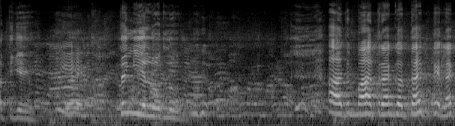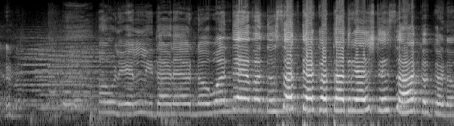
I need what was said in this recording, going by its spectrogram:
ಅತ್ತಿಗೆ ಏನು ತಂಗಿ ಎಲ್ಲಿ ಹೋದ್ಲು. ಅದು ಮಾತ್ರ ಗೊತ್ತಾಗ್ತಿಲ್ಲ ಕಣು. ಅವಳು ಎಲ್ಲಿದ್ದಾಳೆ ಅನ್ನೋ ಒಂದೇ ಒಂದು ಸತ್ಯ ಗೊತ್ತಾದ್ರೆ ಅಷ್ಟೇ ಸಾಕು ಕಣು.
